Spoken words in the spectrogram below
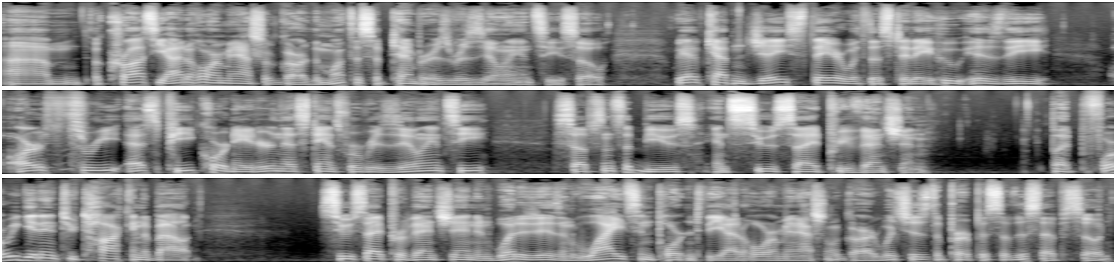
Um, across the Idaho Army National Guard, the month of September is resiliency. So we have Captain Jay Stayer with us today, who is the R3SP coordinator, and that stands for Resiliency, Substance Abuse, and Suicide Prevention. But before we get into talking about suicide prevention and what it is and why it's important to the Idaho Army National Guard, which is the purpose of this episode,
